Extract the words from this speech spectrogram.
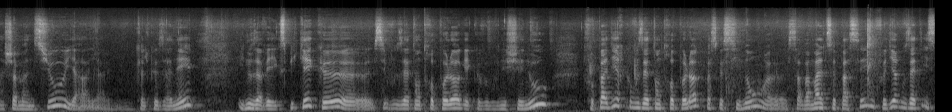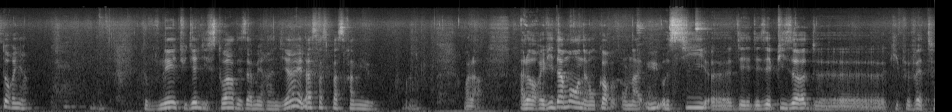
un chaman Sioux il y, a, quelques années, il nous avait expliqué que euh, si vous êtes anthropologue et que vous venez chez nous, il ne faut pas dire que vous êtes anthropologue parce que sinon, ça va mal se passer. Il faut dire que vous êtes historien. Que vous venez étudier l'histoire des Amérindiens et là, ça se passera mieux. Voilà. Alors évidemment, on a encore, on a eu aussi des, des, épisodes qui peuvent être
